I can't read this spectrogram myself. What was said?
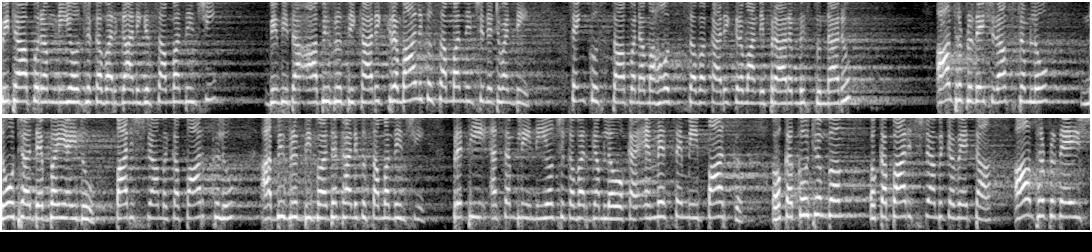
పిఠాపురం నియోజకవర్గానికి సంబంధించి వివిధ అభివృద్ధి కార్యక్రమాలకు సంబంధించినటువంటి శంకుస్థాపన మహోత్సవ కార్యక్రమాన్ని ప్రారంభిస్తున్నారు. ఆంధ్రప్రదేశ్ రాష్ట్రంలో నూట డెబ్బై ఐదు పారిశ్రామిక పార్కులు అభివృద్ధి పథకాలకు సంబంధించి ప్రతి అసెంబ్లీ నియోజకవర్గంలో ఒక ఎంఎస్ఎంఈ పార్క్ ఒక కుటుంబం ఒక పారిశ్రామికవేత్త ఆంధ్రప్రదేశ్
